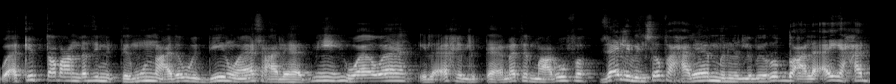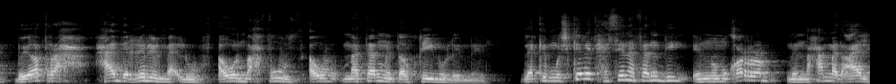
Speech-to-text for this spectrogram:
وأكيد طبعا لازم يتهموه إنه عدو الدين ويسعى لهدمه و و إلى آخر الاتهامات المعروفة زي اللي بنشوفها حاليا من اللي بيردوا على أي حد بيطرح حاجة غير المألوف أو المحفوظ أو ما تم تلقينه للناس. لكن مشكلة حسين أفندي إنه مقرب من محمد علي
